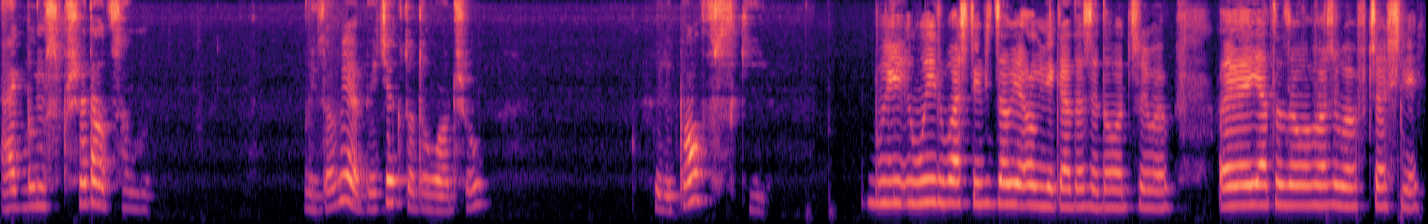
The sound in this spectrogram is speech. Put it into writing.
A jakbym sprzedał cały... Widzowie, wiecie kto dołączył? Filipowski. Will, Will właśnie widzowie o mnie gada, że dołączyłem. Ale ja to zauważyłem wcześniej.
